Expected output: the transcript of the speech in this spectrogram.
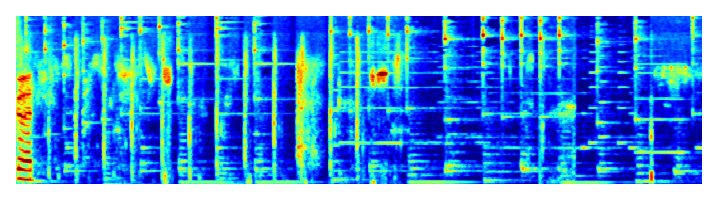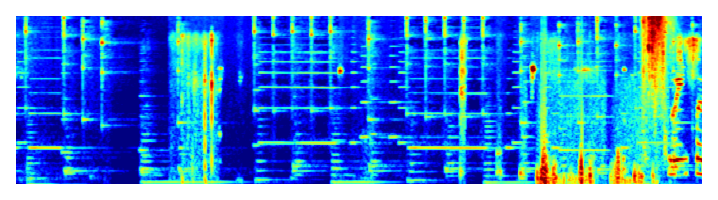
เกิด เฮ้ยปื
